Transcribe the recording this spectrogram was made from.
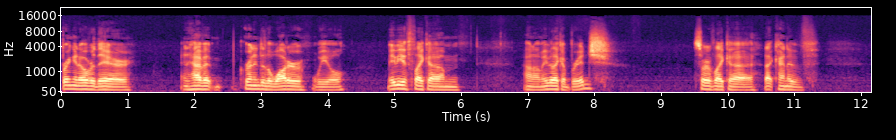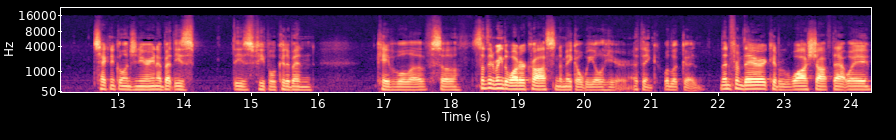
bring it over there and have it run into the water wheel maybe if like um i don't know maybe like a bridge sort of like a that kind of technical engineering i bet these these people could have been capable of. So something to bring the water across and to make a wheel here, I think would look good. Then from there, it could wash off that way.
